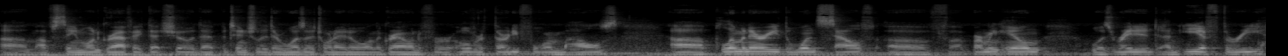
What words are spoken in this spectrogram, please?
Um, I've seen one graphic that showed that potentially there was a tornado on the ground for over 34 miles. Uh, preliminary, the one south of uh, Birmingham was rated an EF3.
